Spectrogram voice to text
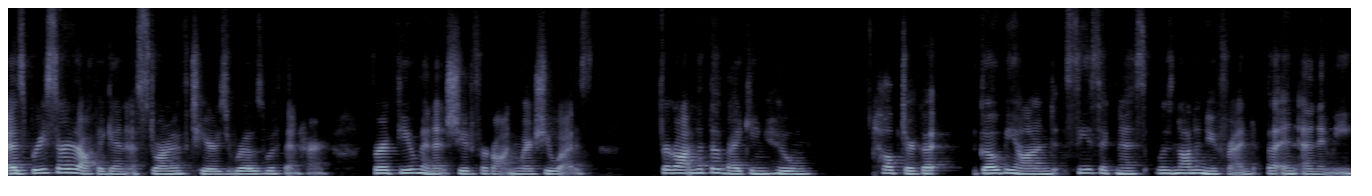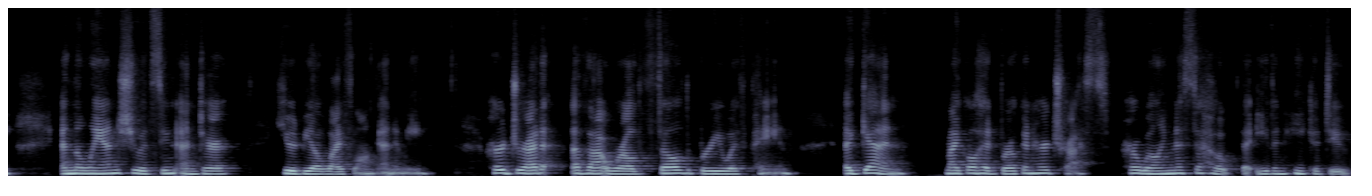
As Bree started off again, a storm of tears rose within her. For a few minutes, she had forgotten where she was, forgotten that the Viking who helped her get go beyond seasickness was not a new friend, but an enemy, and the land she would soon enter, he would be a lifelong enemy. Her dread of that world filled Bree with pain. Again, Michael had broken her trust, her willingness to hope that even he could do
